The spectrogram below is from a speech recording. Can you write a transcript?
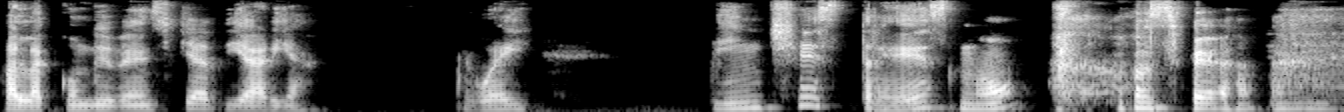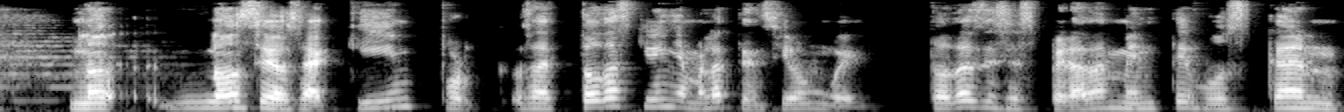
a la convivencia diaria, güey, pinche estrés, ¿no? o sea, no, no sé, o sea, aquí, por, o sea, todas quieren llamar la atención, güey. Todas desesperadamente buscan,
